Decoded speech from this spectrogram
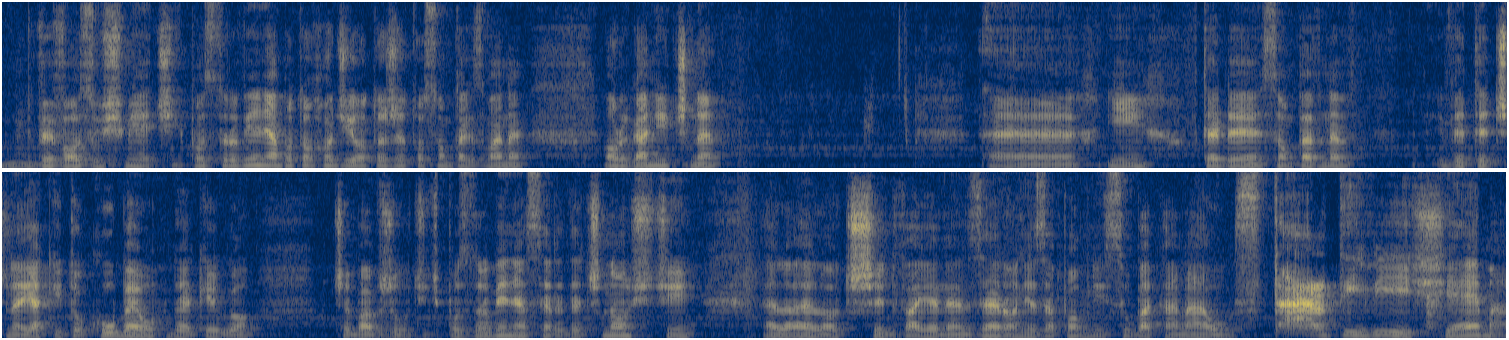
wywozu śmieci. Pozdrowienia, bo to chodzi o to, że to są tak zwane organiczne e, i wtedy są pewne wytyczne, jaki to kubeł, do jakiego trzeba wrzucić. Pozdrowienia serdeczności. Elo Elo 3210. Nie zapomnij suba kanału Star TV. Siema.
